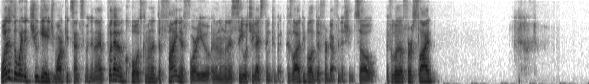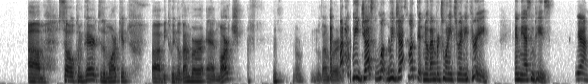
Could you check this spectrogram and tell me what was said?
what is the way that you gauge market sentiment? And I put that in quotes because I'm going to define it for you, and then I'm going to see what you guys think of it because a lot of people have different definitions. So, if we go to the first slide. Um, so compared to the market uh, between November and March, no, November and we just look we just looked at November 2023 in the S and P's. Yeah.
